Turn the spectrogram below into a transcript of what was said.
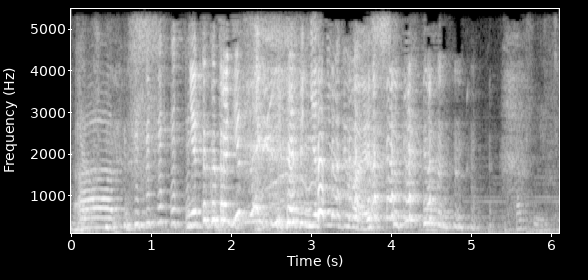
Нет. а, Нет такой традиции? Нет, не убиваешь. Как есть.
